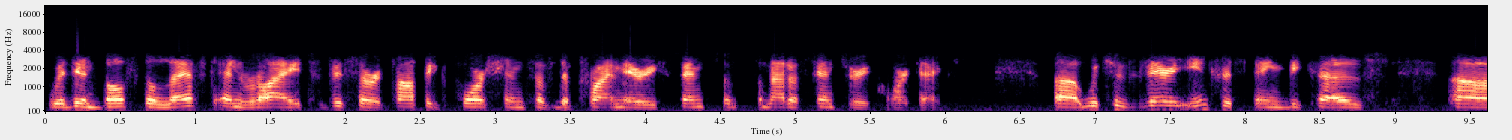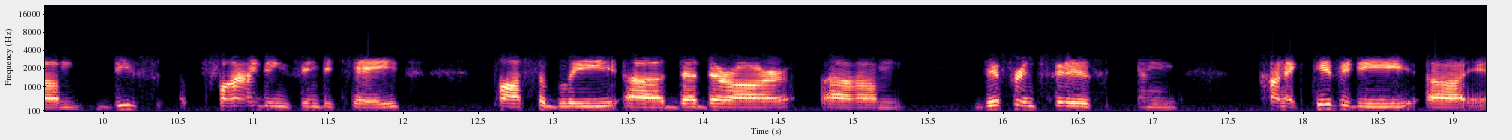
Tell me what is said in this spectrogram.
within both the left and right viscerotopic portions of the primary sens- somatosensory cortex, uh, which is very interesting because um, these findings indicate possibly uh, that there are um, differences in connectivity uh,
